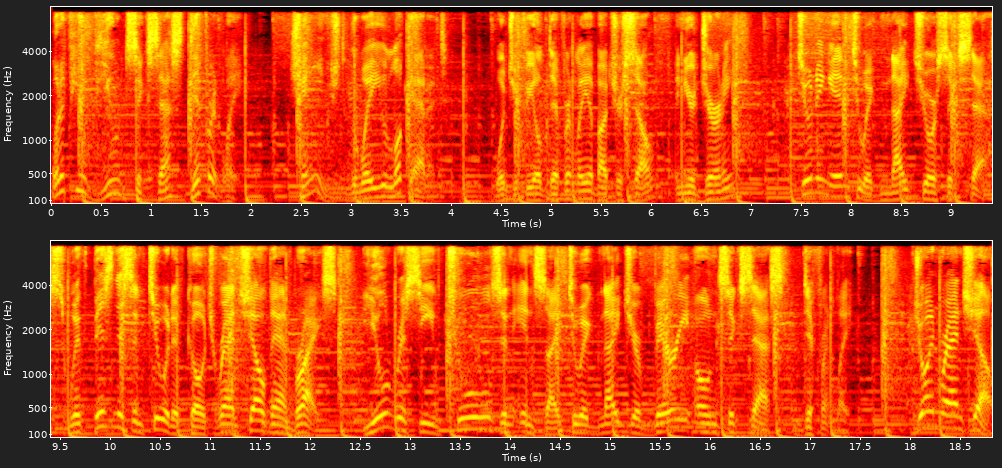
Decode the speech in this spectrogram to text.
What if you viewed success differently, changed the way you look at it? Would you feel differently about yourself and your journey? Tuning in to Ignite Your Success with business intuitive coach Ranchelle Van Bryce, you'll receive tools and insight to ignite your very own success differently. Join Ranchelle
